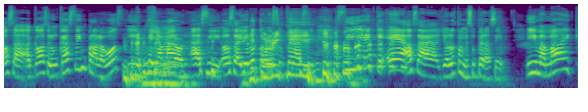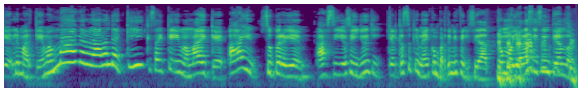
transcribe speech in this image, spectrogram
O sea, acabo de hacer un casting para la voz y me llamaron así. O sea, yo lo tomé súper así. Sí, es que, eh, o sea, yo lo tomé súper así. Y mi mamá de que le marqué, mamá, me hablaron de aquí, que sabe que, y mi mamá de que, ay, súper bien. Así, o sea, yo, que, el caso que nadie comparte mi felicidad, como yo la estoy sintiendo.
